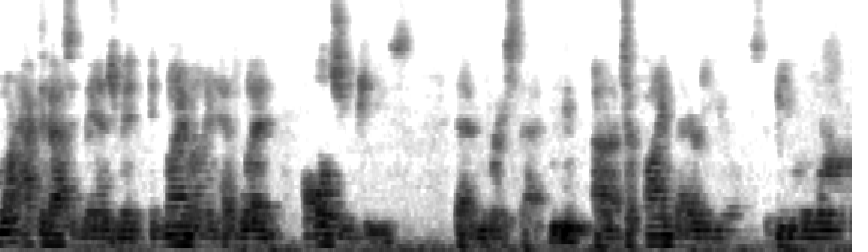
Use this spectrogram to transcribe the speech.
more active asset management, in my mind, have led all GPs that embrace that Mhm. uh, to find better deals, to be more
